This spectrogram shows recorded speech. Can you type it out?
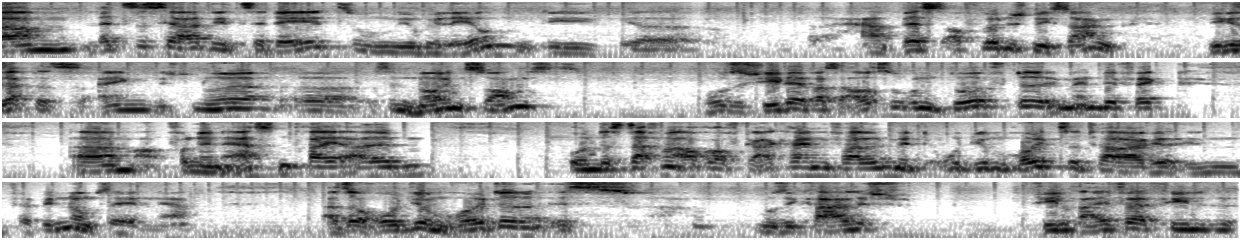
Ähm, letztes Jahr die CD zum Jubiläum, die äh, Best of würde ich nicht sagen. Wie gesagt, das ist eigentlich nur, äh, sind neun Songs, wo sich jeder was aussuchen durfte im Endeffekt ähm, von den ersten drei Alben. Und das darf man auch auf gar keinen Fall mit Odium heutzutage in Verbindung sehen. Ja? Also Odium heute ist musikalisch viel reifer, viel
